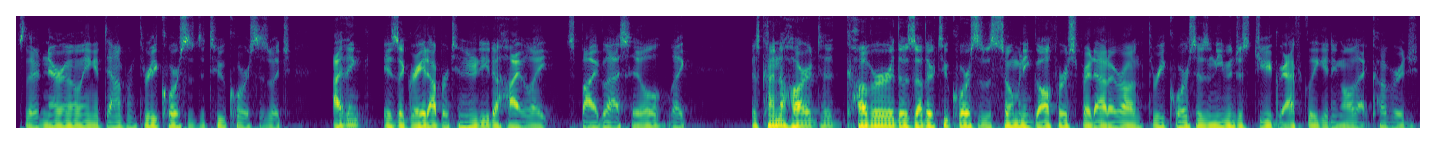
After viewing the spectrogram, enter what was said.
So they're narrowing it down from three courses to two courses, which I think is a great opportunity to highlight Spyglass Hill. Like it was kind of hard to cover those other two courses with so many golfers spread out around three courses and even just geographically getting all that coverage.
